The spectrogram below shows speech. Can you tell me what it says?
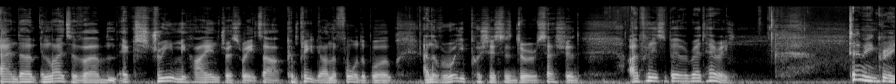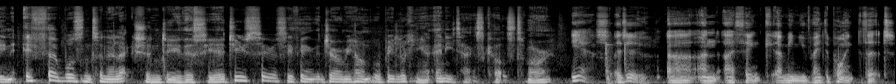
and um, in light of um, extremely high interest rates are completely unaffordable and have already pushed us into a recession. Think it's a bit of a red herring. Damian Green, if there wasn't an election due this year, do you seriously think that Jeremy Hunt will be looking at any tax cuts tomorrow? Yes, I do. Uh, and I think, I mean, you've made the point that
